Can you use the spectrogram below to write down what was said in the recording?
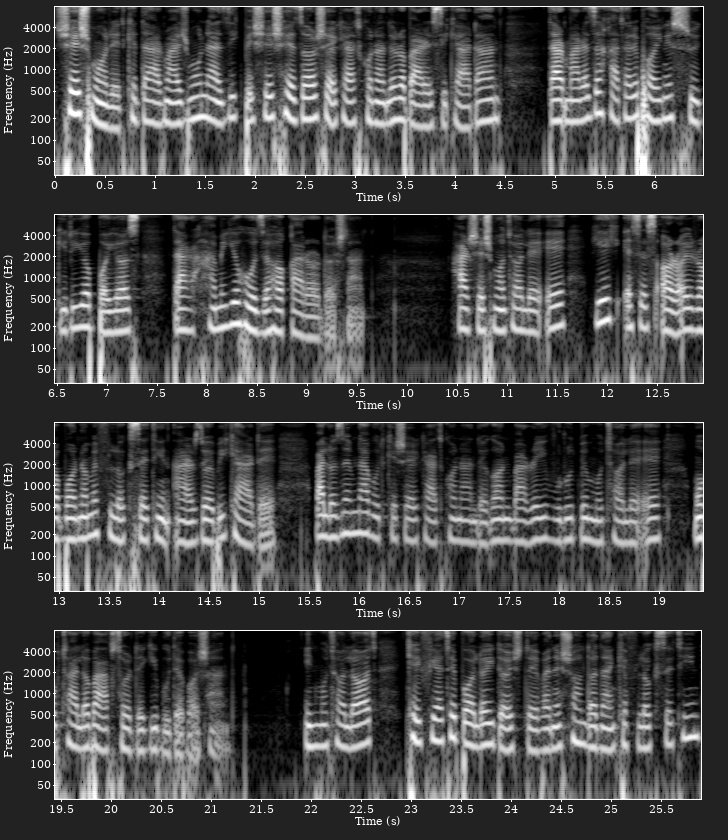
6 مورد که در مجموع نزدیک به 6000 شرکت کننده را بررسی کردند، در معرض خطر پایین سوگیری یا بایاس در همه حوزه ها قرار داشتند. هر شش مطالعه یک SSRI را با نام فلوکستین ارزیابی کرده و لازم نبود که شرکت کنندگان برای ورود به مطالعه مبتلا به افسردگی بوده باشند. این مطالعات کیفیت بالایی داشته و نشان دادند که فلوکستین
